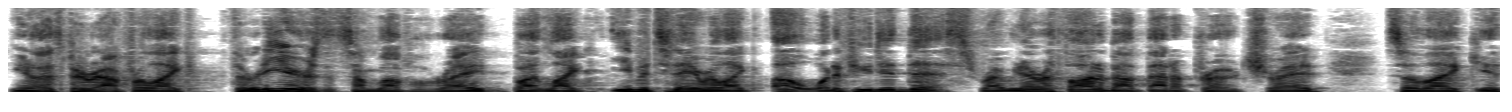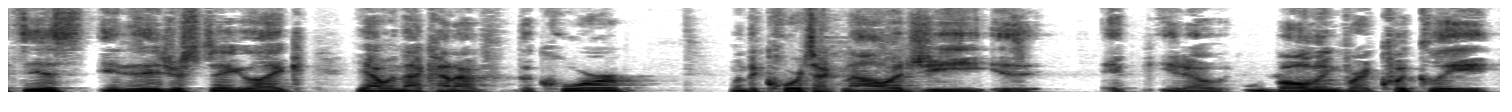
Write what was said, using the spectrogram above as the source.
you know, that's been around for like 30 years at some level, right? But like even today, we're like, oh, what if you did this, right? We never thought about that approach, right? So like it is, it is interesting. Like, yeah, when that kind of the core, when the core technology is, you know, evolving very quickly,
